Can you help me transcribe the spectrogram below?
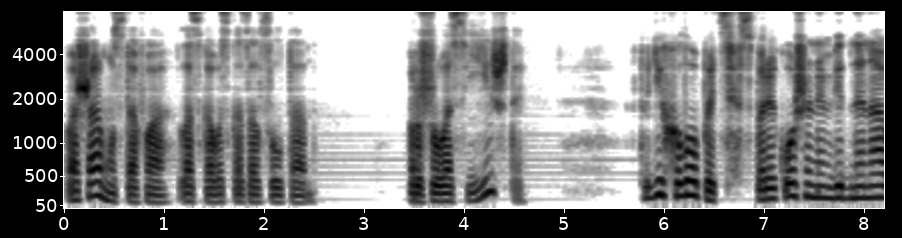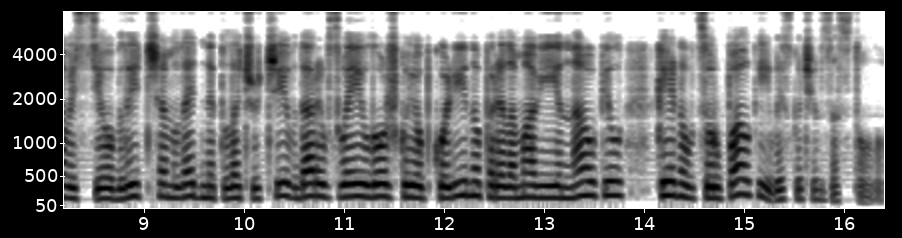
Паша Мустафа, ласкаво сказав султан. Прошу вас їжте. Тоді хлопець з перекошеним від ненависті обличчям, ледь не плачучи, вдарив своєю ложкою об коліно, переламав її навпіл, кинув цурпалки і вискочив за столу.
